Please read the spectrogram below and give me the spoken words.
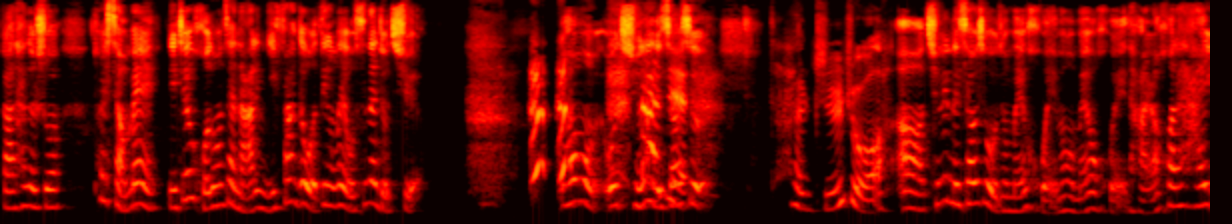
然后他就说，他说小妹，你这个活动在哪里？你发给我定位，我现在就去。然后我我群里的消息很执着，啊，群里的消息我就没回嘛，我没有回他。然后后来还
